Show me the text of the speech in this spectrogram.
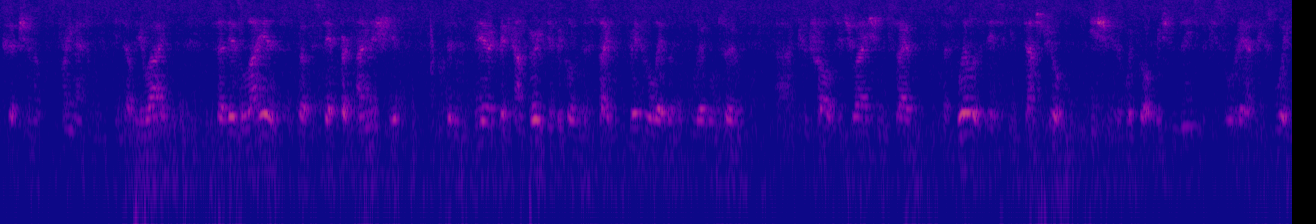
exception of Fremantle in WA. So there's layers of separate ownership that has very, become very difficult at the state and federal level, level to uh, control situations. So as well as this industrial issue that we've got, which needs to be sorted out next week,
